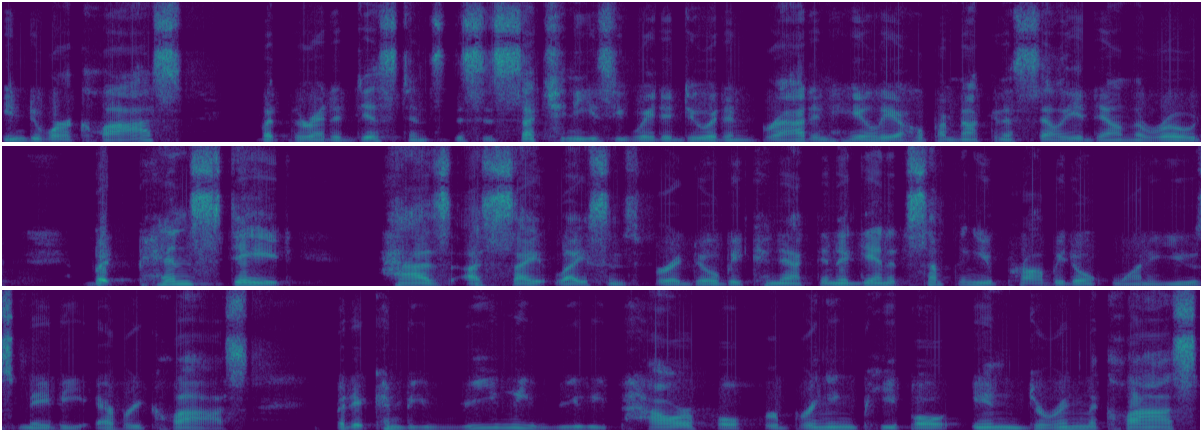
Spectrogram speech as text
into our class but they're at a distance. This is such an easy way to do it. And Brad and Haley, I hope I'm not going to sell you down the road, but Penn State has a site license for Adobe Connect. And again, it's something you probably don't want to use maybe every class, but it can be really, really powerful for bringing people in during the class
